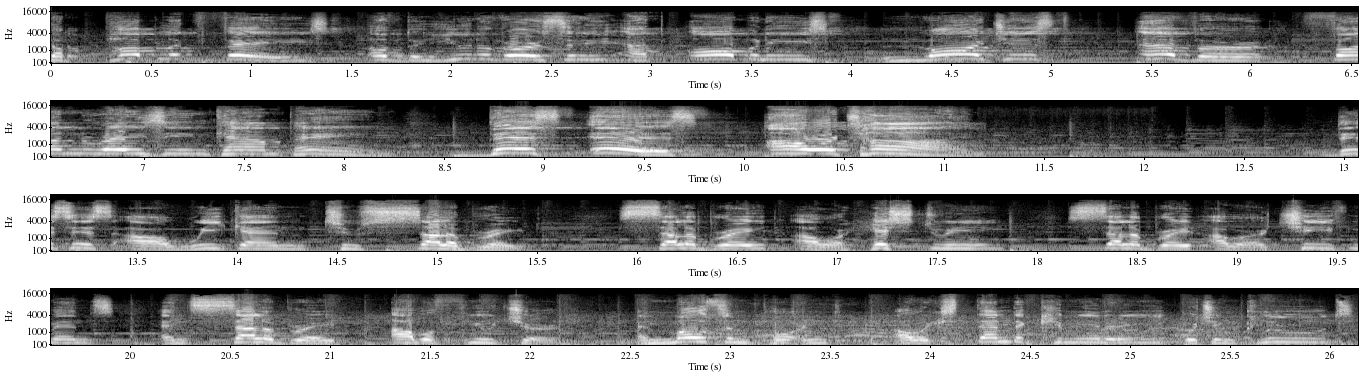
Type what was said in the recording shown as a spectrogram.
the public phase of the University at Albany's largest ever fundraising campaign. This is our time. This is our weekend to celebrate. Celebrate our history, celebrate our achievements, and celebrate our future. And most important, our extended community, which includes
